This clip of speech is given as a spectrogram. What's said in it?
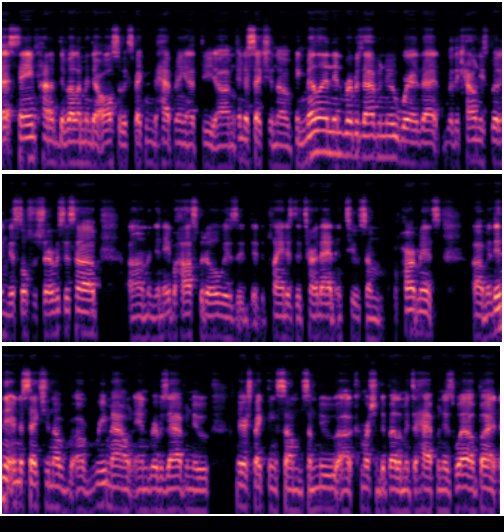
That same kind of development they're also expecting to happen at the um, intersection of McMillan and Rivers Avenue, where that where the county is building the social services hub, um, and the Naval Hospital is the, the plan is to turn that into some apartments. Um, and then the intersection of, of, Remount and Rivers Avenue, they're expecting some some new uh, commercial development to happen as well. But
